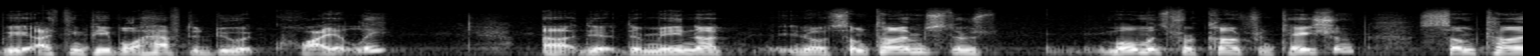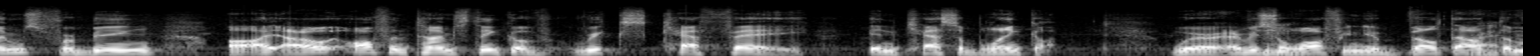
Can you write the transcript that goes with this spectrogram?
we, I think people have to do it quietly. Uh, there, there may not, you know, sometimes there's moments for confrontation, sometimes for being. Uh, I, I oftentimes think of Rick's Cafe in Casablanca, where every so often you belt out Right, the right.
